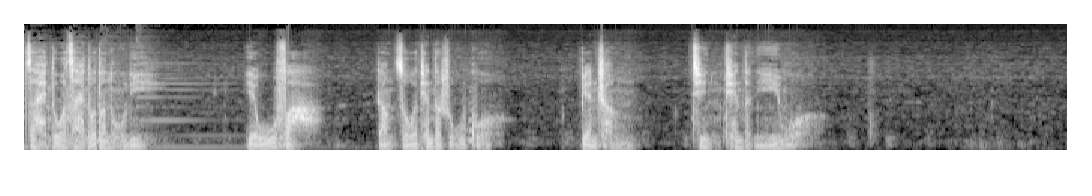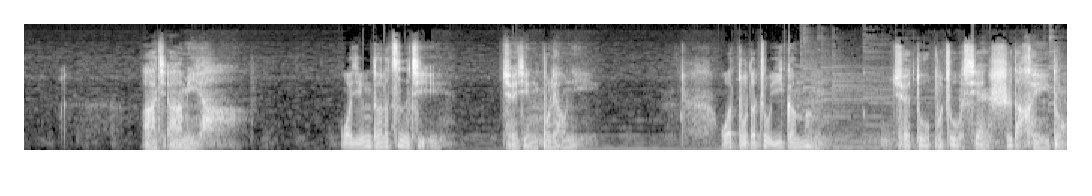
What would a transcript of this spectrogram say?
再多再多的努力，也无法让昨天的如果变成今天的你我。阿吉阿米呀，我赢得了自己，却赢不了你。我堵得住一个梦，却堵不住现实的黑洞，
